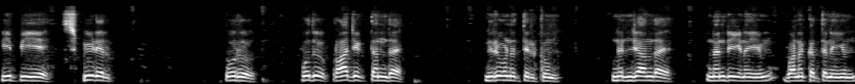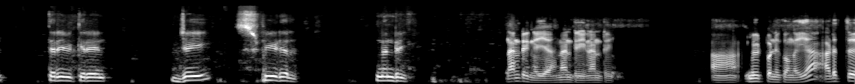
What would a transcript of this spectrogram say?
பிபிஏ ஸ்பீடல் ஒரு பொது ப்ராஜெக்ட் தந்த நிறுவனத்திற்கும் நெஞ்சார்ந்த நன்றியினையும் வணக்கத்தினையும் தெரிவிக்கிறேன். ஜெய் ஸ்பீடல். நன்றி. நன்றிங்க ஐயா. நன்றி நன்றி. மியூட் பண்ணிக்கோங்க ஐயா. அடுத்து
